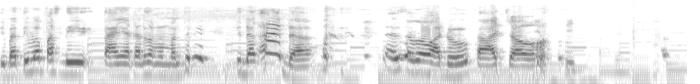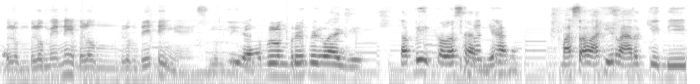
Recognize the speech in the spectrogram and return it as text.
Tiba-tiba pas ditanyakan sama menteri tidak ada. Saya waduh kacau. Belum belum ini belum belum briefing ya? Belum briefing. iya belum briefing lagi. Tapi kalau saya lihat masalah hierarki di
